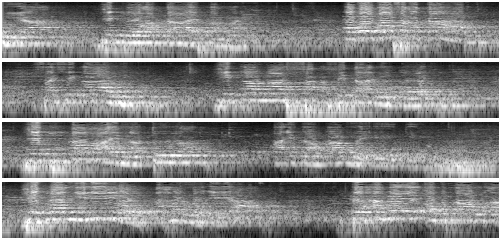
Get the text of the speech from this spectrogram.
दुनिया Hindu at tae pamay. Kagoy ba sa katahan sa sigaw, hikawa sa kapitanyo koy, hitutaway na tulad a ikaw kamoy iki. Hitwang iliyo ahano iya, pehane o butaw a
